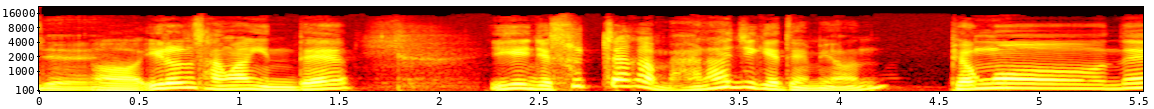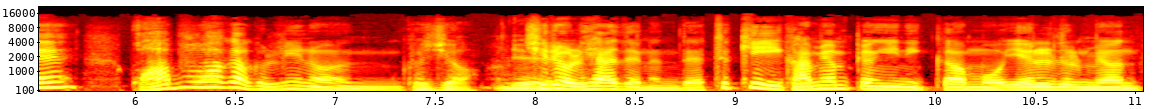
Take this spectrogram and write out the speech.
예. 어, 이런 상황인데 이게 이제 숫자가 많아지게 되면 병원에 과부하가 걸리는 거죠. 예. 치료를 해야 되는데 특히 이 감염병이니까 뭐 예를 들면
